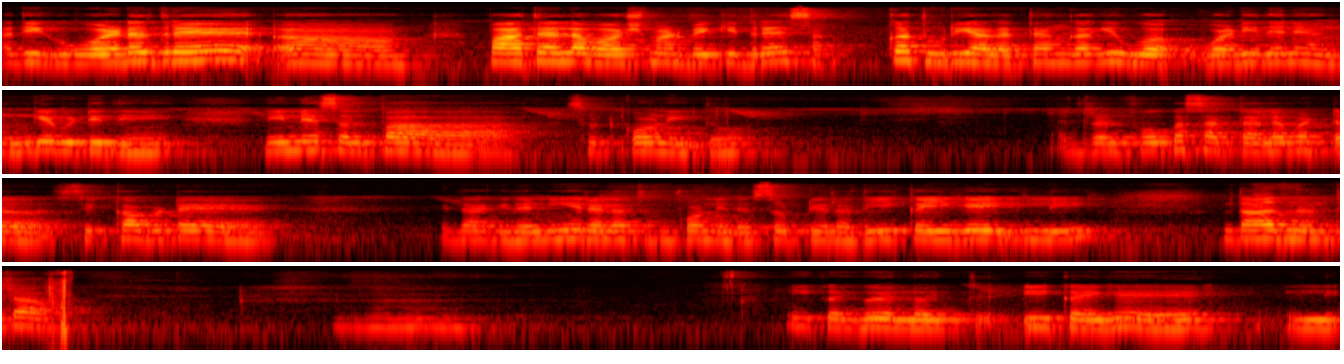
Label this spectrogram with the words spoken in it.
ಅದೀಗ ಒಡೆದ್ರೆ ಪಾತ್ರೆ ಎಲ್ಲ ವಾಶ್ ಮಾಡಬೇಕಿದ್ರೆ ಸಖತ್ ಉರಿ ಆಗುತ್ತೆ. ಹಂಗಾಗಿ ಒಡಿದೇನೆ ಹಾಗೆ ಬಿಟ್ಟಿದ್ದೀನಿ. ನಿನ್ನೆ ಸ್ವಲ್ಪ ಸುಟ್ಕೊಂಡಿದ್ದು. ಅದರಲ್ಲಿ ಫೋಕಸ್ ಆಗ್ತಾಯಿಲ್ಲ ಬಟ್ ಸಿಕ್ಕಾಬಟ್ಟೆ ಇದಾಗಿದೆ. ನೀರೆಲ್ಲ ತುಂಬ್ಕೊಂಡಿದೆ ಸುಟ್ಟಿರೋದು. ಈ ಕೈಗೆ ಇಲ್ಲಿ ಇದಾದ ನಂತರ ಈ ಕೈಗೂ ಎಲ್ಲೋ ಇತ್ತು. ಈ ಕೈಗೆ ಇಲ್ಲಿ.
